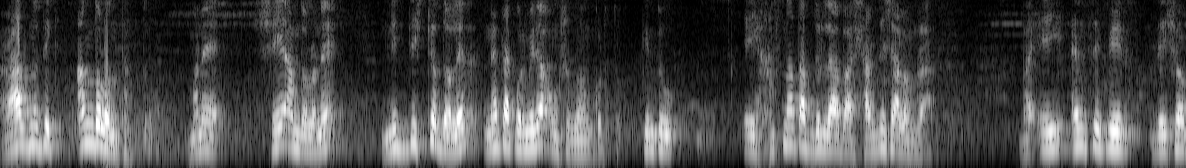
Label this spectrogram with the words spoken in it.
রাজনৈতিক আন্দোলন থাকতো। মানে সেই আন্দোলনে নির্দিষ্ট দলের নেতাকর্মীরা অংশগ্রহণ করত। কিন্তু এই হাসনাত আবদুল্লাহ বা সার্জিস আলমরা বা এই এনসিপির যেসব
